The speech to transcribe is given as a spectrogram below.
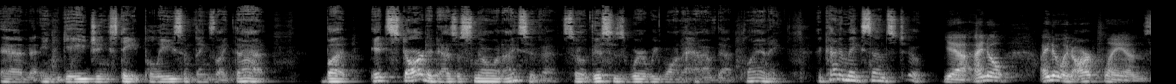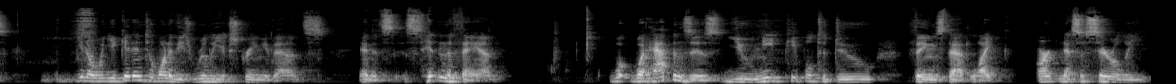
and engaging state police and things like that. But it started as a snow and ice event. So this is where we want to have that planning. It kind of makes sense too. Yeah, I know I know in our plans, you know, when you get into one of these really extreme events, and it's, it's hitting the fan, what, what happens is you need people to do things that like aren't necessarily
